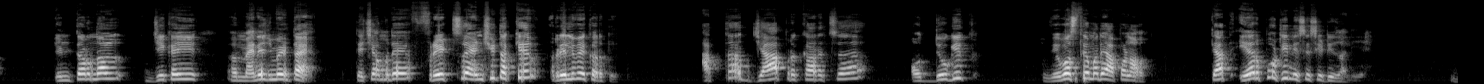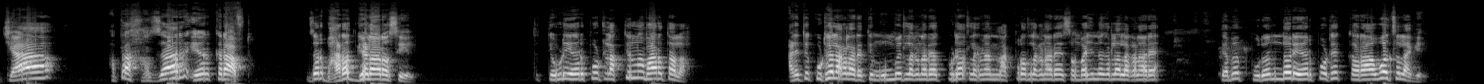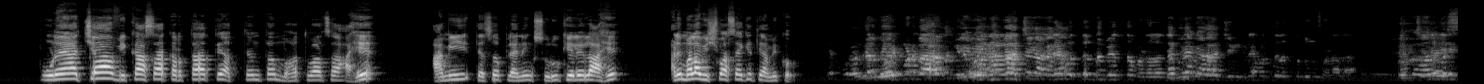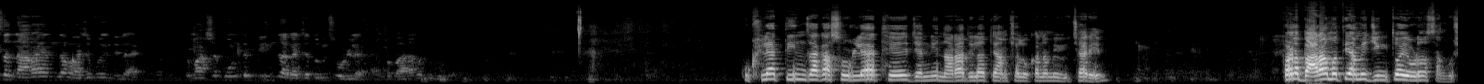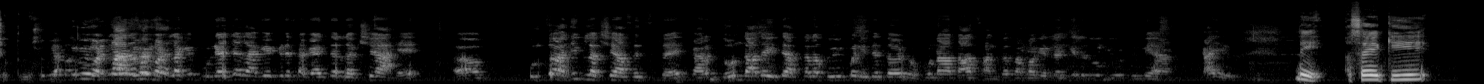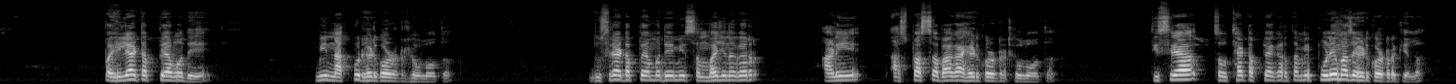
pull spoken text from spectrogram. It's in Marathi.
इंटरनल जे काही मॅनेजमेंट आहे त्याच्यामध्ये फ्रेटचं ऐंशी टक्के रेल्वे करते. आता ज्या प्रकारचं औद्योगिक व्यवस्थेमध्ये आपण आहोत त्यात एअरपोर्ट ही नेसेसिटी झाली आहे. ज्या आता हजार एअरक्राफ्ट जर भारत घेणार असेल तर तेवढे एअरपोर्ट लागतील ना भारताला. आणि ते कुठे लागणार आहे? ते मुंबईत लागणार आहेत पुण्यात लागणार आहे नागपुरात लागणार आहे संभाजीनगरला लागणार आहे. त्यामुळे पुरंदर एअरपोर्ट हे करावंच लागेल. पुण्याच्या विकासाकरता ते अत्यंत महत्वाचं आहे. आम्ही त्याचं प्लॅनिंग सुरू केलेलं आहे. आणि मला विश्वास आहे की ते आम्ही करू. जिंकण्याबद्दल भाजपने दिलाय. अशा कोणत्या तीन जागाच्या तुम्ही सोडल्या बारामती कुठे कुठल्या तीन जागा सोडल्यात हे ज्यांनी नारा दिला ते आमच्या लोकांना मी विचारेन. पण बारामती आम्ही जिंकतो एवढं सांगू शकतो मी. लक्ष आहे. अं, तुमचं अधिक लक्ष असेच आहे कारण दोन दादा इथे असताना तुम्ही पण इथे तळ ठोकून आहात. आज सांगता सभा घेतल्या गेले दोन दिवस तुम्ही आहात. काय? नाही असं आहे की पहिल्या टप्प्यामध्ये मी नागपूर हेडक्वार्टर ठेवलं होतं. दुसऱ्या टप्प्यामध्ये मी संभाजीनगर आणि आसपासचा भाग हा हेडक्वार्टर ठेवलं होतं. तिसऱ्या चौथ्या टप्प्याकरता मी पुणे माझं हेडक्वार्टर केलं.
